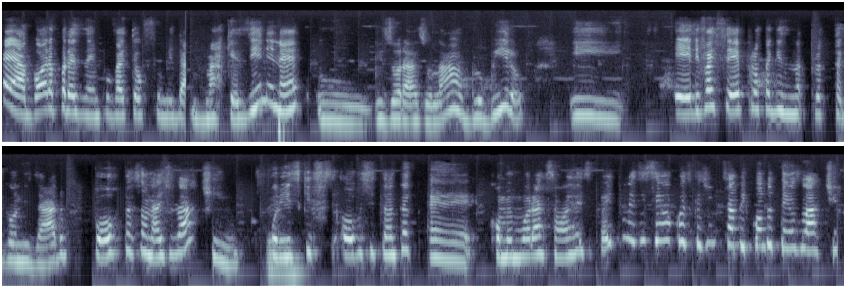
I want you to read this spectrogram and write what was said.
É, agora, por exemplo, vai ter o filme da Marquezine, né? O Besouro Azul lá, o Blue Beetle. E ele vai ser protagonizado por personagens latinos. Por isso que houve-se tanta é, comemoração a respeito, mas isso é uma coisa que a gente sabe quando tem os latinos,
